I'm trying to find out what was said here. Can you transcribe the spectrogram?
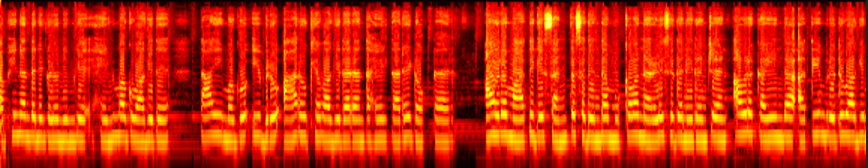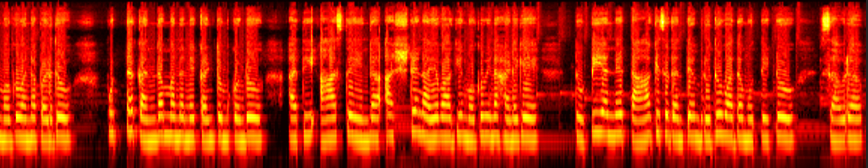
ಅಭಿನಂದನೆಗಳು ನಿಮಗೆ ಹೆಣ್ಮಗುವಾಗಿದೆ ತಾಯಿ ಮಗು ಇಬ್ರು ಆರೋಗ್ಯವಾಗಿದ್ದಾರೆ ಅಂತ ಹೇಳ್ತಾರೆ ಡಾಕ್ಟರ್. ಅವರ ಮಾತಿಗೆ ಸಂತಸದಿಂದ ಮುಖವನ್ನು ಅರಳಿಸಿದ ನಿರಂಜನ್ ಅವರ ಕೈಯಿಂದ ಅತಿ ಮೃದುವಾಗಿ ಮಗುವನ್ನ ಪಡೆದು ಪುಟ್ಟ ಕಂದಮ್ಮನನ್ನೇ ಕಣ್ತುಂಬಿಕೊಂಡು ಅತಿ ಆಸ್ತೆಯಿಂದ ಅಷ್ಟೇ ನಯವಾಗಿ ಮಗುವಿನ ಹಣೆಗೆ ತುಟಿಯನ್ನೇ ತಾಗಿಸದಂತೆ ಮೃದುವಾದ ಮುತ್ತಿಟ್ಟು, ಸೌರಭ್,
